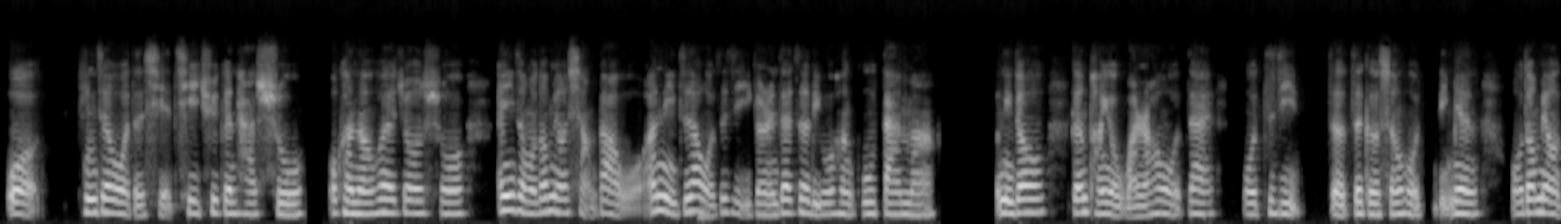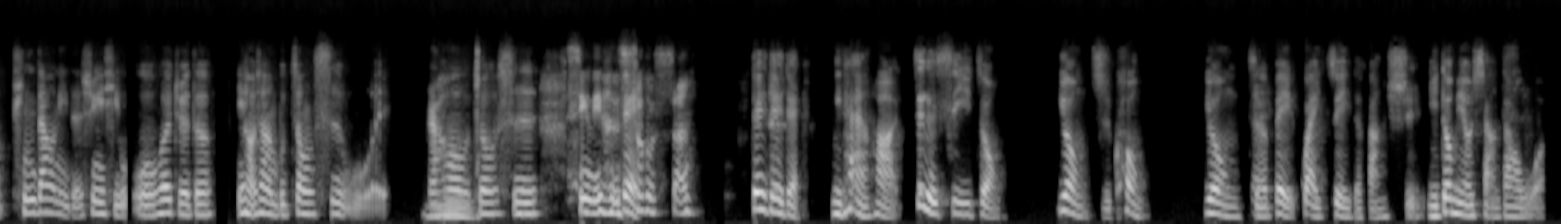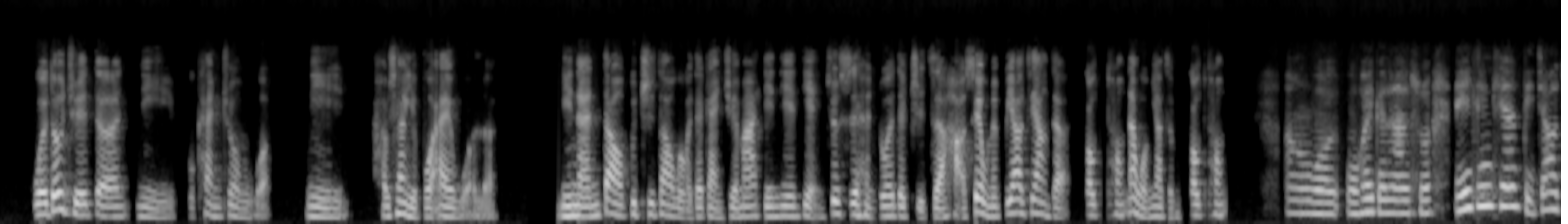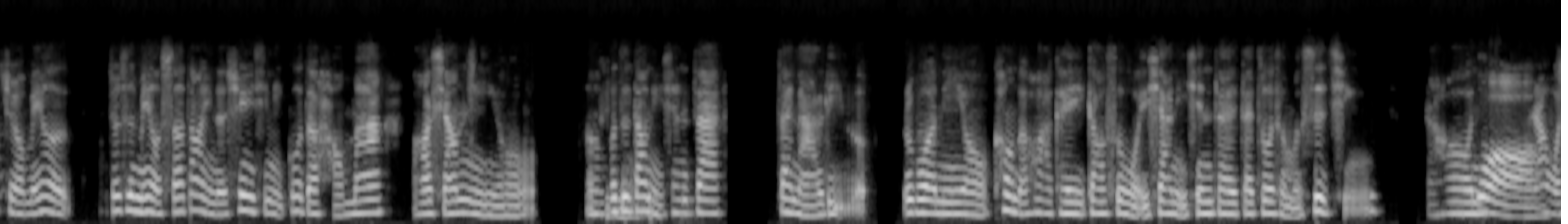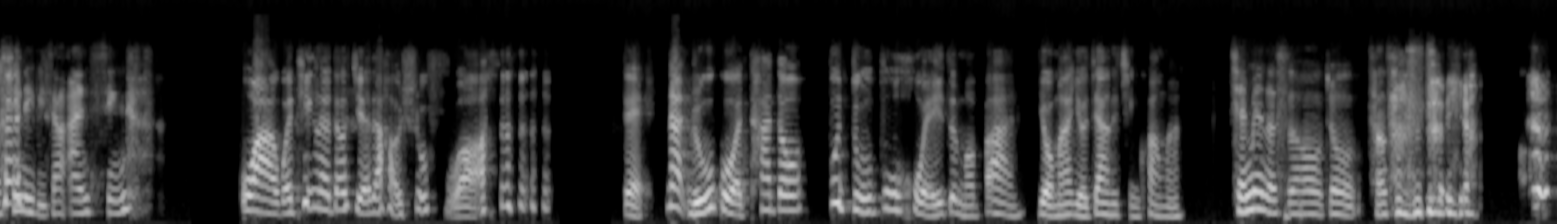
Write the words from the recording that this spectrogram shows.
我凭着我的血气去跟他说，我可能会就说，哎，你怎么都没有想到我？啊，你知道我自己一个人在这里，我很孤单吗？你都跟朋友玩，然后我在我自己的这个生活里面，我都没有听到你的讯息，我会觉得你好像很不重视我，哎，然后就是心里很受伤。对对对，你看哈，这个是一种用指控。用责备、怪罪的方式，你都没有想到我，我都觉得你不看重我，你好像也不爱我了。你难道不知道我的感觉吗？点点点，就是很多的指责。好，所以我们不要这样的沟通。那我们要怎么沟通？嗯，我我会跟他说，诶，今天比较久没有，就是没有收到你的讯息，你过得好吗？我好想你哦。嗯，不知道你现在在哪里了。如果你有空的话，可以告诉我一下你现在在做什么事情，然后你让我心里比较安心。哇，我听了都觉得好舒服哦。对，那如果他都不读不回怎么办？有吗？有这样的情况吗？前面的时候就常常是这样。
